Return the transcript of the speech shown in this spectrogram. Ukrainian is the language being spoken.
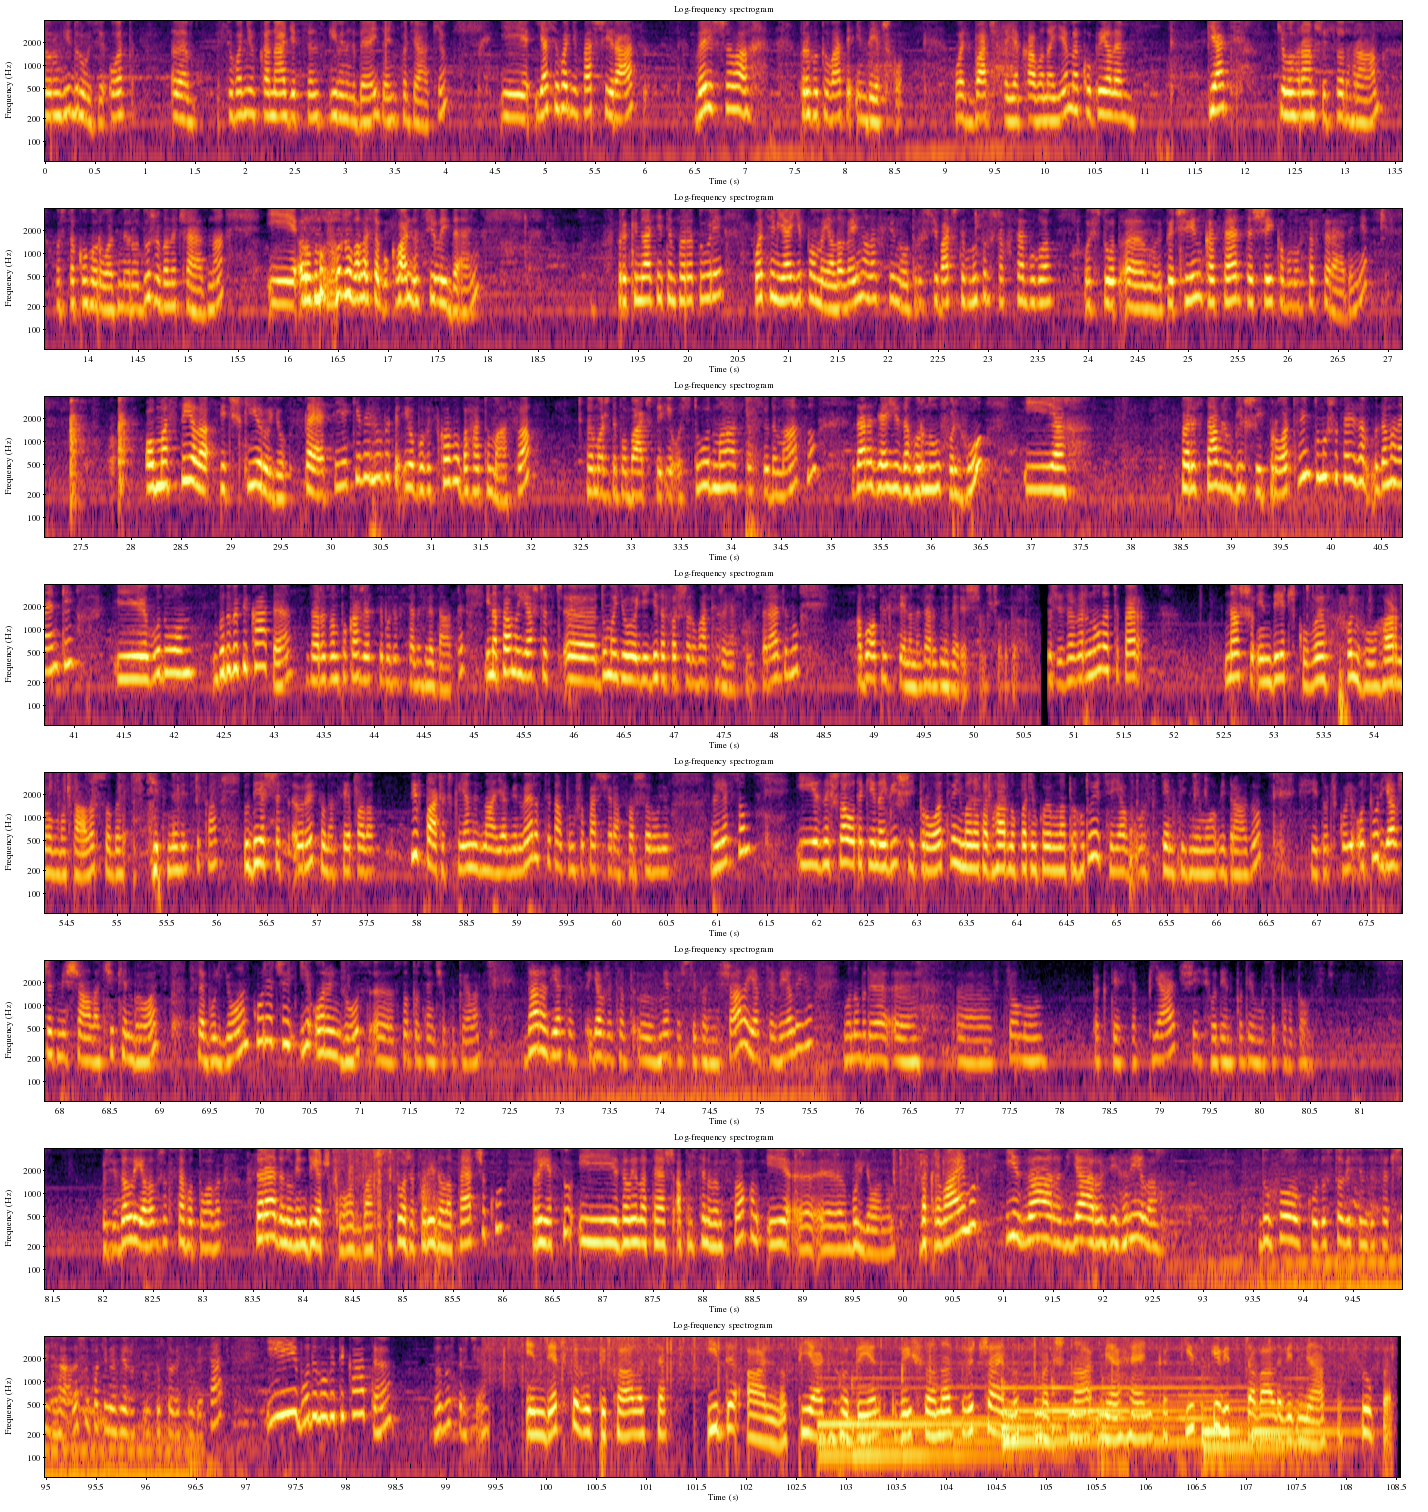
Дорогі друзі, от е, сьогодні в Канаді Thanksgiving Day, День подяки. І я сьогодні перший раз вирішила приготувати індичку. Ось бачите, яка вона є. Ми купили 5 кілограм 600 грам, ось такого розміру, дуже величезна. І розморожувалася буквально цілий день при кімнатній температурі. Потім я її помила, вийняла всі нутрощі. Бачите, в нутрощах все було ось тут ем, печінка, серце, шийка було все всередині. Обмастила під шкірою спеції, які ви любите, і обов'язково багато масла. Ви можете побачити і ось тут масло, всюди масло. Зараз я її загорну у фольгу і переставлю в більший противень, тому що цей замаленький. І буду, буду випікати. Зараз вам покажу, як це буде все виглядати. І напевно я ще е, думаю її зафарширувати рисом всередину або апельсинами. Зараз ми вирішимо, що робити. Друзі, завернула тепер нашу індичку в фольгу, гарно обмотала, щоб сік не відтікав. Туди я ще рису насипала. Півпачечки, я не знаю, як він виросте там, тому що перший раз фарширую рисом. І знайшла отакий найбільший противень. У мене так гарно, потім, коли вона приготується, я з цим підніму відразу сіточкою. Отут я вже змішала chicken broth, це бульйон курячий і orange juice, е, 100% купила. Зараз я це я вже це в- в перемішала, я це вилию. Воно буде е, е, в цьому пектися 5-6 годин. Подивимося по готовності. Залила вже все готове. Всередину в індичку, от бачите, теж порізала перчику, рису і залила теж апельсиновим соком і е, е, бульйоном. Закриваємо. І зараз я розігріла духовку до 186 градусів, потім я знижу до 180 і будемо випікати. До зустрічі. Індичка випікалася ідеально 5 годин. Вийшла надзвичайно смачна, м'ягенька. Кістки відставали від м'яса. Супер.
